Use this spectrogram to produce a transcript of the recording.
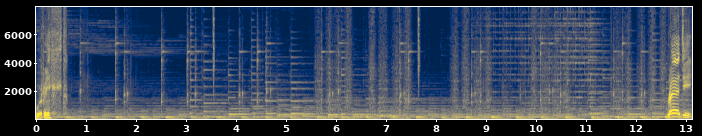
Recht. Ready.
